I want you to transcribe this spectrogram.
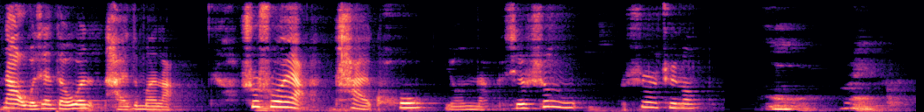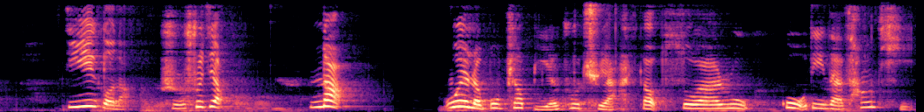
那我现在问孩子们啦，说说呀，太空有哪些生事情呢？第一个呢是睡觉，那为了不飘别处去呀，要钻入固定在舱体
